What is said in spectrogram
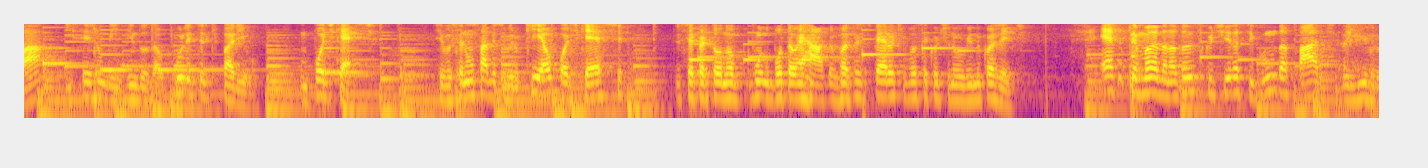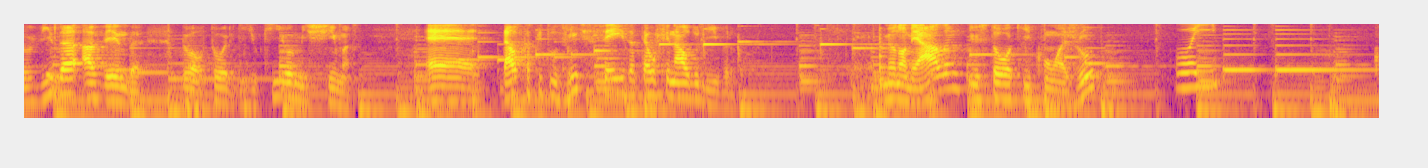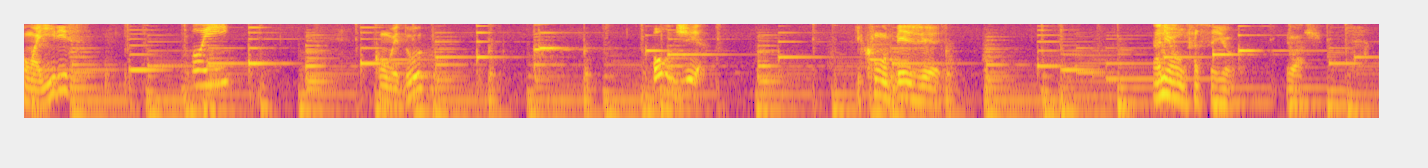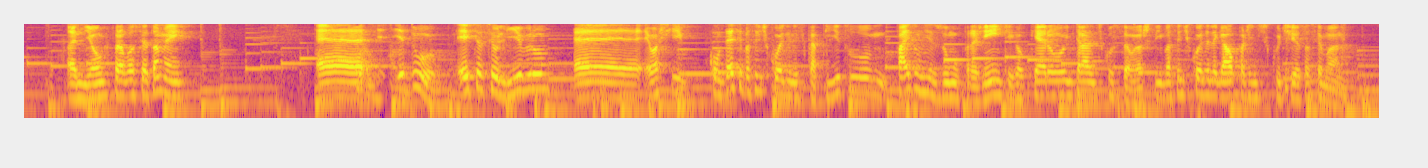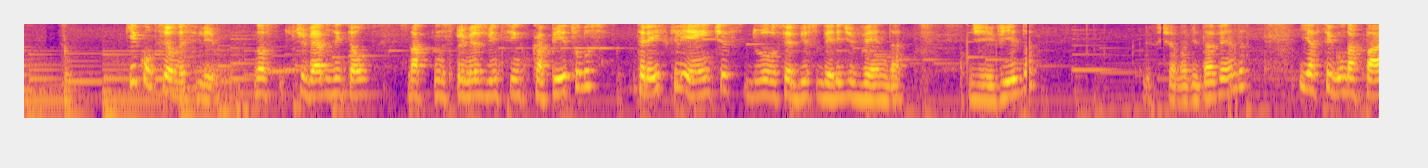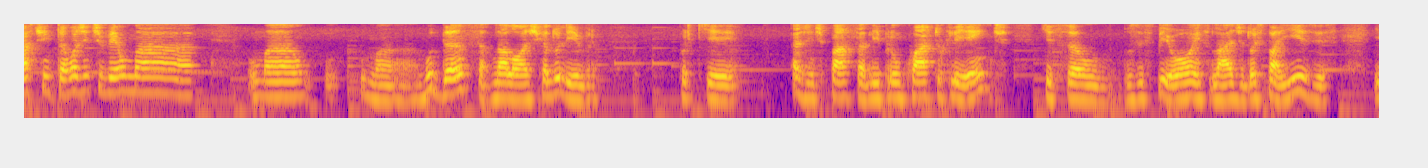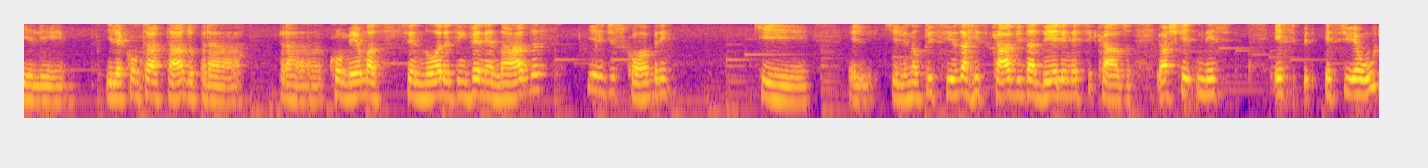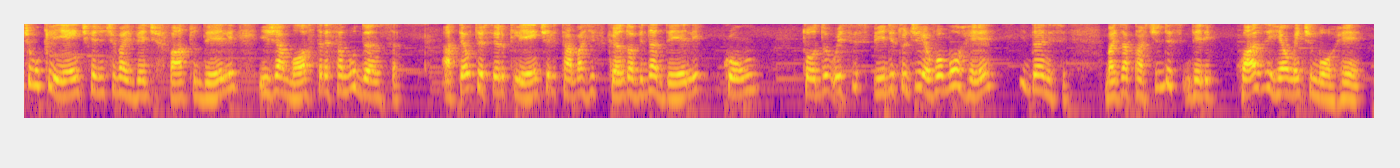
Olá e sejam bem-vindos ao Pulitzer que Pariu, um podcast. Se você não sabe sobre o que é o podcast, você apertou no, no botão errado, mas eu espero que você continue ouvindo com a gente. Essa semana nós vamos discutir a segunda parte do livro Vida à Venda, do autor Yukio Mishima. É, dá os capítulos 26 até o final do livro. Meu nome é Alan, eu estou aqui com a Ju. Oi. Com a Iris. Oi com o Edu. Bom dia. E com o BG. Anion Haseyo, eu acho. Anion para você também. É, Edu, esse é o seu livro. É, eu acho que acontece bastante coisa nesse capítulo. Faz um resumo pra gente que eu quero entrar na discussão. Eu acho que tem bastante coisa legal pra gente discutir essa semana. O que aconteceu nesse livro? Nós tivemos então, na, nos primeiros 25 capítulos, três clientes do serviço dele de venda de vida, isso chama Vida à Venda. E a segunda parte, então, a gente vê uma, uma, uma mudança na lógica do livro, porque a gente passa ali para um quarto cliente, que são os espiões lá de dois países, e ele, ele é contratado para comer umas cenouras envenenadas, e ele descobre que ele, que ele não precisa arriscar a vida dele nesse caso. Eu acho que nesse, esse, esse é o último cliente que a gente vai ver de fato dele e já mostra essa mudança. Até o terceiro cliente ele estava arriscando a vida dele com todo esse espírito de eu vou morrer e dane-se. Mas a partir desse, dele quase realmente morrer,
